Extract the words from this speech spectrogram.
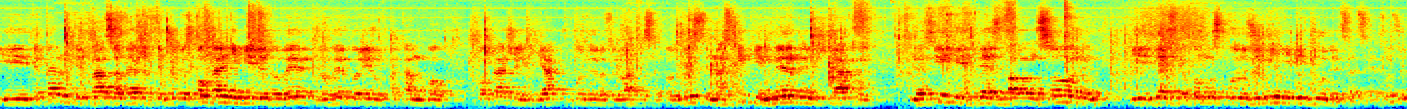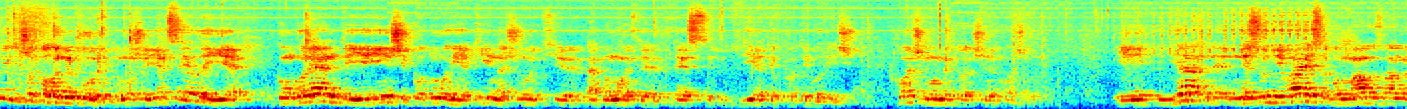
і тепер від вас залежати буде, по крайній мірі, до, ви- до виборів, а там Бог покаже, як буде розвиватися то місце, наскільки мирним шляхом, наскільки десь збалансованим і десь в якомусь порозумінні відбудеться це. Зрозуміло, що того не буде, тому що є сили, є конкуренти, є інші потуги, які почнуть, е, так би мовити, десь діяти в противоріччя. Хочемо ми то чи не хочемо. І я не- сумніваюся, бо мав з вами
